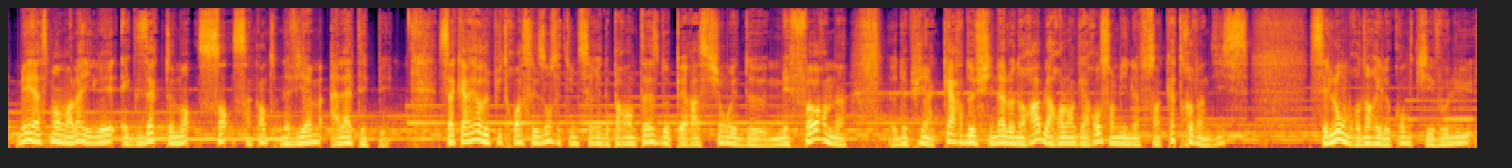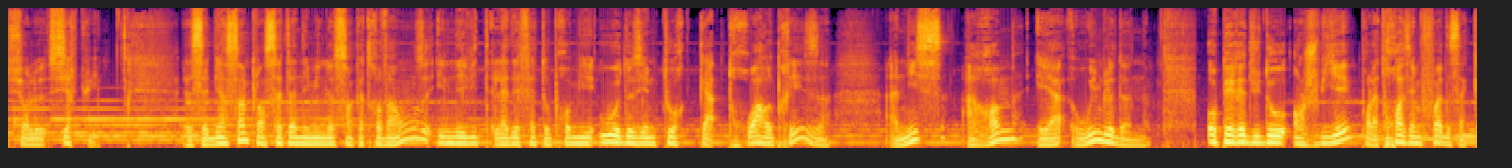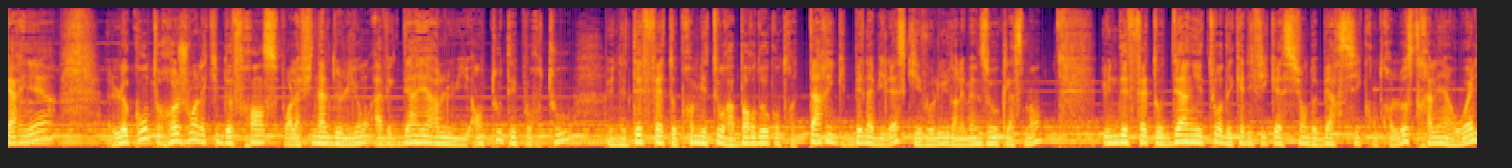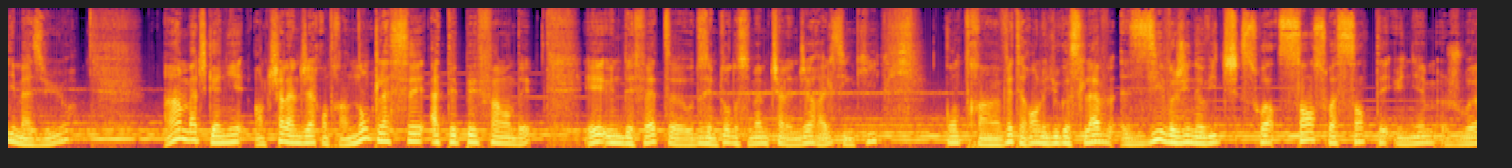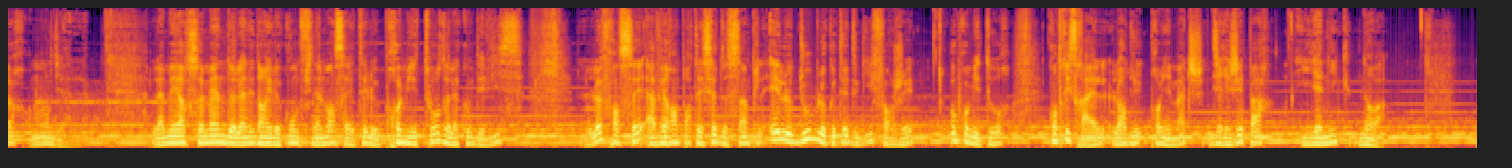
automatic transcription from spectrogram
mais à ce moment-là, il est exactement 159e à l'ATP. Sa carrière depuis trois saisons, c'est une série de parenthèses, d'opérations et de méformes. Euh, depuis un quart de finale honorable à Roland Garros en 1990, c'est l'ombre d'Henri Lecomte qui évolue sur le circuit. C'est bien simple, en cette année 1991, il n'évite la défaite au premier ou au deuxième tour qu'à trois reprises, à Nice, à Rome et à Wimbledon. Opéré du dos en juillet pour la troisième fois de sa carrière, Lecomte rejoint l'équipe de France pour la finale de Lyon avec derrière lui en tout et pour tout une défaite au premier tour à Bordeaux contre Tariq Benabiles qui évolue dans les mêmes eaux au classement, une défaite au dernier tour des qualifications de Bercy contre l'Australien Wally Mazur, un match gagné en challenger contre un non classé ATP finlandais et une défaite au deuxième tour de ce même challenger à Helsinki contre un vétéran, le Yougoslave Zivojinovic, soit 161e joueur mondial. La meilleure semaine de l'année d'Henri Lecomte, finalement, ça a été le premier tour de la Coupe Davis. Le Français avait remporté ses deux simples et le double aux côtés de Guy Forger au premier tour contre Israël lors du premier match dirigé par Yannick Noah.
